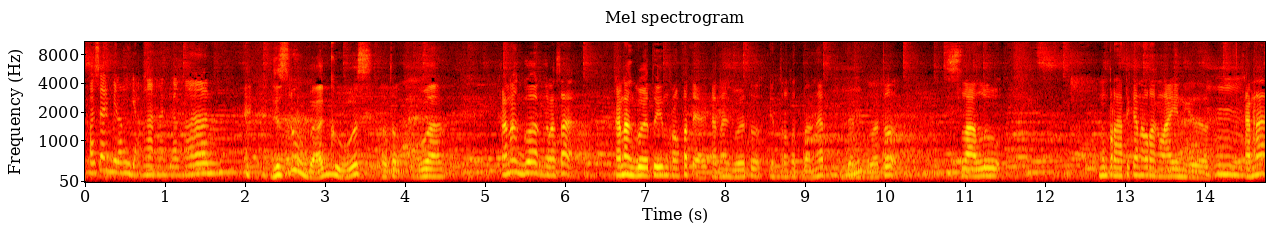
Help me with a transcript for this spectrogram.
Pasti dia bilang jangan jangan. Justru bagus untuk gua. Karena gua ngerasa karena gue tuh introvert ya karena gue tuh introvert banget dan gue tuh selalu memperhatikan orang lain gitu. Karena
